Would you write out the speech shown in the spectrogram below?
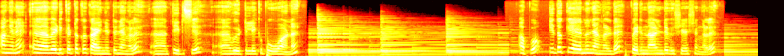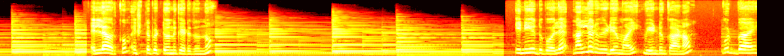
അങ്ങനെ വെടിക്കെട്ടൊക്കെ കഴിഞ്ഞിട്ട് ഞങ്ങൾ തിരിച്ച് വീട്ടിലേക്ക് പോവാണ്. അപ്പോൾ ഇതൊക്കെയായിരുന്നു ഞങ്ങളുടെ പെരുന്നാളിന്റെ വിശേഷങ്ങൾ എല്ലാവർക്കും ഇഷ്ടപ്പെട്ടു എന്ന് കരുതുന്നു. ഇനി ഇതുപോലെ നല്ലൊരു വീഡിയോയുമായി വീണ്ടും കാണാം. Good bye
